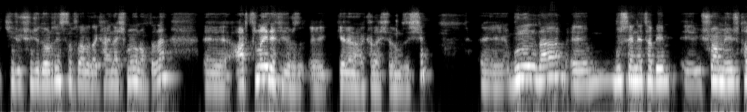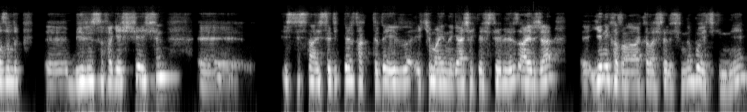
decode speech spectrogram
ikinci, üçüncü, dördüncü sınıflarla da kaynaşmayı o noktada artırmayı hedefliyoruz gelen arkadaşlarımız için. Bunun da bu sene tabii şu an mevcut hazırlık birinci sınıfa geçeceği için istisna istedikleri takdirde Eylül-Ekim ayında gerçekleştirebiliriz. Ayrıca yeni kazanan arkadaşlar için de bu etkinliği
